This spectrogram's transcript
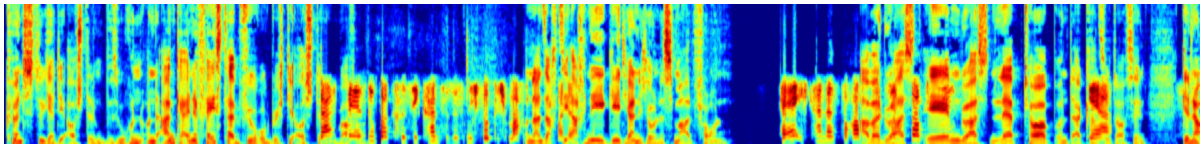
könntest du ja die Ausstellung besuchen und Anke eine FaceTime-Führung durch die Ausstellung machen. Das wäre super, Chrissy. Kannst du das nicht wirklich machen? Und dann sagt sie, ach nee, geht ja nicht ohne Smartphone. Hä, ich kann das doch Aber du Laptop hast eben, du hast einen Laptop und da kannst ja. du drauf sehen. Genau.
